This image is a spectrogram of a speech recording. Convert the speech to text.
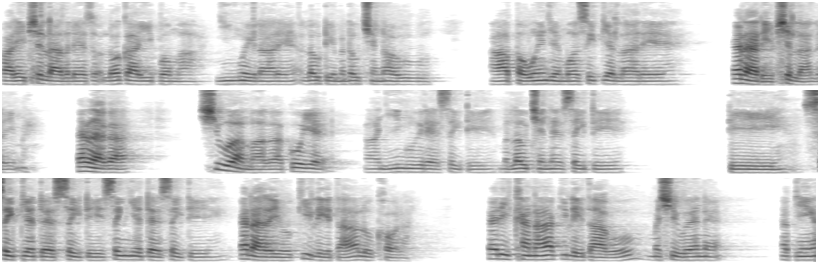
ဘာတွေဖြစ်လာသလဲဆိုလောကကြီးပေါ်မှာညီငွေလာတယ်အလုပ်တွေမလုပ်ချင်တော့ဘူးအာပဝင်းကျင်ပေါ်စိတ်ပြက်လာတယ်အဲ့ဒါတွေဖြစ်လာလိမ့်မယ်အဲ့ဒါက ရှုရမှာကကိုယ့်ရဲ့ညီငွေတဲ့စိတ်တွေမလှုပ်ချင်တဲ့စိတ်တွေဒီစိတ်ပြတ်တဲ့စိတ်တွေစိတ်ညစ်တဲ့စိတ်တွေအဲ့ဒါတွေကိုကိလေသာလို့ခေါ်တာအဲ့ဒီခန္ဓာကိလေသာကို မရှိဘဲနဲ့အပြင်က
